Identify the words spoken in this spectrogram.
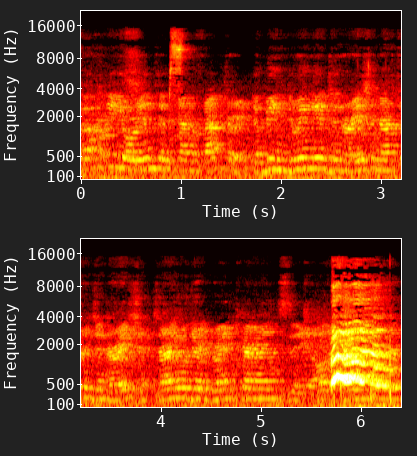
Family-oriented factory. They've been doing it generation after generation, starting with their grandparents, the older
